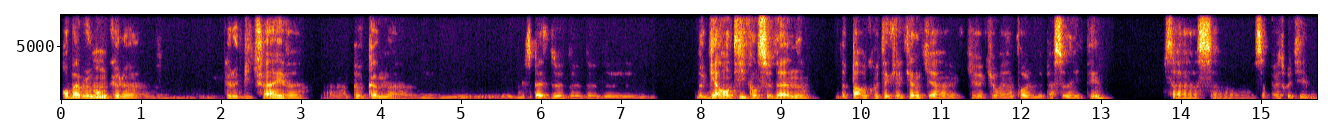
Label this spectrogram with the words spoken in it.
probablement que le que le Big Five, un peu comme euh, une espèce de, de, de, de garantie qu'on se donne de ne pas recruter quelqu'un qui, a, qui, aurait un problème de personnalité, ça, ça, ça peut être utile.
